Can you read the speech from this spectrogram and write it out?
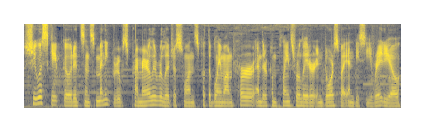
She was scapegoated since many groups, primarily religious ones, put the blame on her and their complaints were later endorsed by NBC Radio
